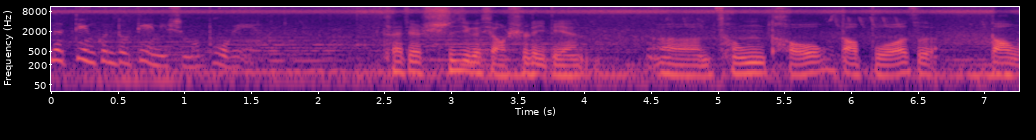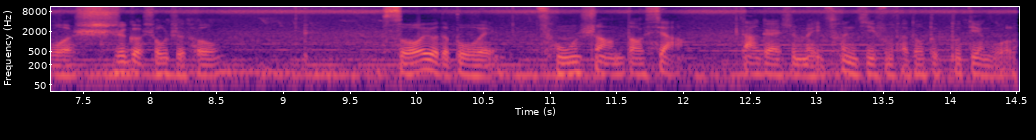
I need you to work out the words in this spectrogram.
那电棍都电你什么部位啊？在这十几个小时里边，呃，从头到脖子，到我十个手指头，所有的部位，从上到下，大概是每寸肌肤它都都都电过了，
